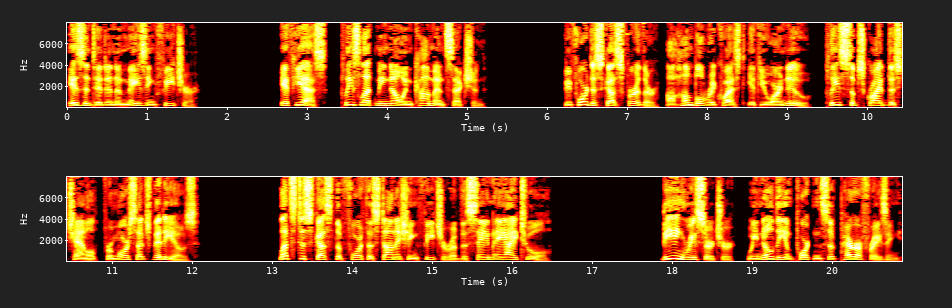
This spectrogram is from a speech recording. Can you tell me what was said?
Isn't it an amazing feature? If yes, please let me know in comment section. Before discuss further, a humble request if you are new, please subscribe this channel for more such videos. Let's discuss the fourth astonishing feature of the same AI tool. Being researcher, we know the importance of paraphrasing.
